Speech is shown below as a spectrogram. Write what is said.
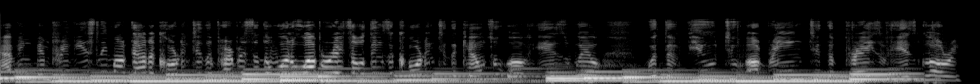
having been previously marked out according to the purpose of the one who operates all things according to the counsel of his will, with the view to our bringing to the praise of his glory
